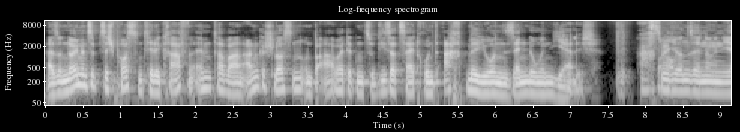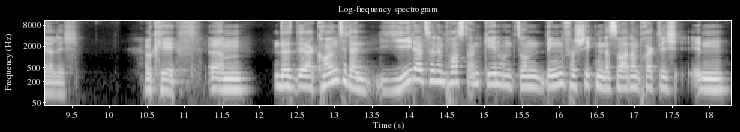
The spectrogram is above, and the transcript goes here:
Also 79 Post- und Telegrafenämter waren angeschlossen und bearbeiteten zu dieser Zeit rund 8 Millionen Sendungen jährlich. Acht Millionen Sendungen jährlich. Okay. Ähm, da, da konnte dann jeder zu dem Postamt gehen und so ein Ding verschicken. Das war dann praktisch in,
